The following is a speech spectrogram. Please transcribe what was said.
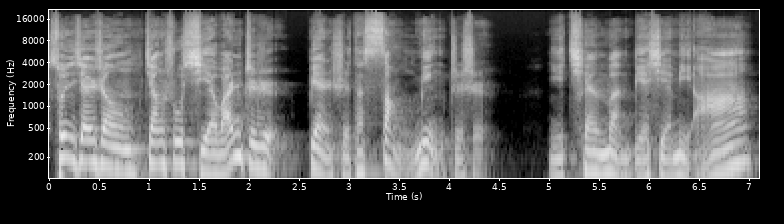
孙先生将书写完之日，便是他丧命之时，你千万别泄密啊！”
